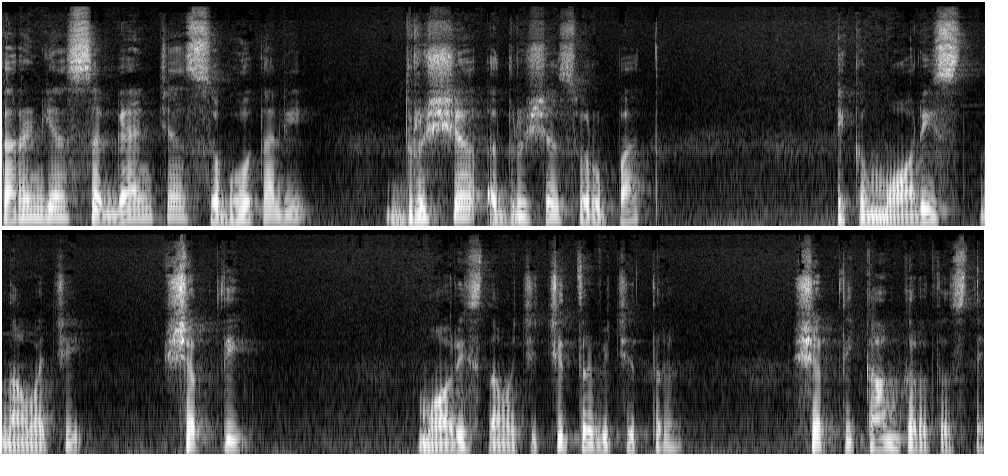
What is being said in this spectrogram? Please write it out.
कारण या सगळ्यांच्या सभोवताली दृश्य अदृश्य स्वरूपात एक मॉरिस नावाची शक्ती मॉरिस नावाची चित्रविचित्र शक्ती काम करत असते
